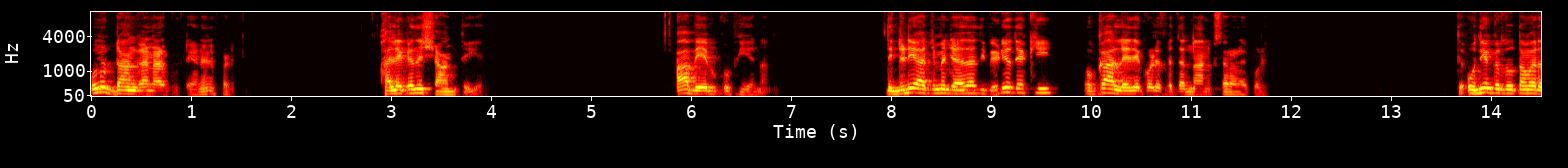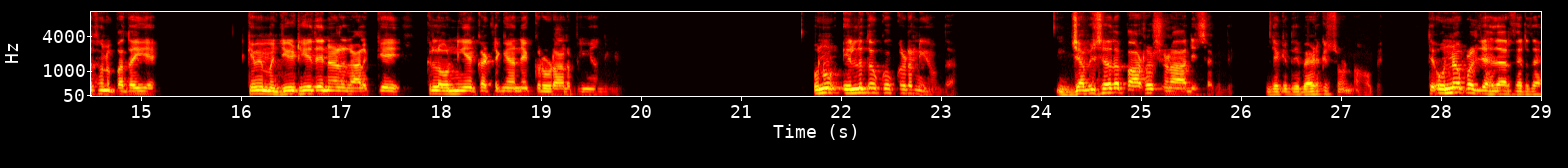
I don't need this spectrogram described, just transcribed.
ਉਹਨੂੰ ਡਾਂਗਾ ਨਾਲ ਕੁੱਟਿਆ ਇਹਨਾਂ ਨੇ ਫੜ ਕੇ। ਹਲੇ ਕਹਿੰਦੇ ਸ਼ਾਂਤੀ ਹੈ। ਆ ਬੇਵਕੂਫੀ ਹੈ ਇਹਨਾਂ ਦੀ। ਤੇ ਜਿਹੜੀ ਅੱਜ ਮੈਂ ਜਾਇਦਾ ਦੀ ਵੀਡੀਓ ਦੇਖੀ, ਉਹ ਘਾਲੇ ਦੇ ਕੋਲੇ ਨਾਨਕ ਨਾਨਕਸਰ ਵਾਲੇ ਕੋਲੇ। ਤੇ ਉਹਦੀਆਂ ਕਰਤੂਤਾਂ ਬਾਰੇ ਤੁਹਾਨੂੰ ਪਤਾ ਹੀ ਹੈ। ਕਿਵੇਂ ਮਜੀਠੀਏ ਦੇ ਨਾਲ ਰਲ ਕੇ ਕਲੋਨੀਆਂ ਕੱਟੀਆਂ ਨੇ ਕਰੋੜਾਂ ਰੁਪਈਆਂ ਦੀਆਂ? ਉਹਨੂੰ ਇੱਲ ਤੋਂ ਕੁੱਕੜ ਨਹੀਂ ਆਉਂਦਾ। ਜਬ ਸੇ ਦਾ ਪਾਠ ਉਹ ਸੁਣਾ ਨਹੀਂ ਸਕਦੇ, ਜੇ ਕਿਤੇ ਬੈਠ ਕੇ ਸੁਣਨਾ ਹੋਵੇ। ਤੇ ਉਹਨਾਂ ਕੋਲ ਜਹਦਾਰ ਫਿਰਦਾ,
